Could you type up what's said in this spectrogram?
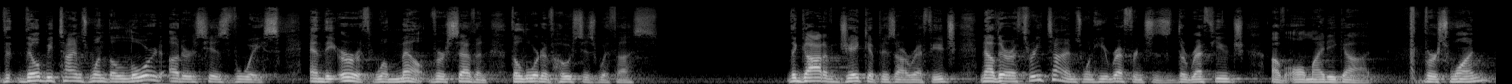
There'll be times when the Lord utters his voice and the earth will melt. Verse 7 The Lord of hosts is with us. The God of Jacob is our refuge. Now, there are three times when he references the refuge of Almighty God verse 1,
